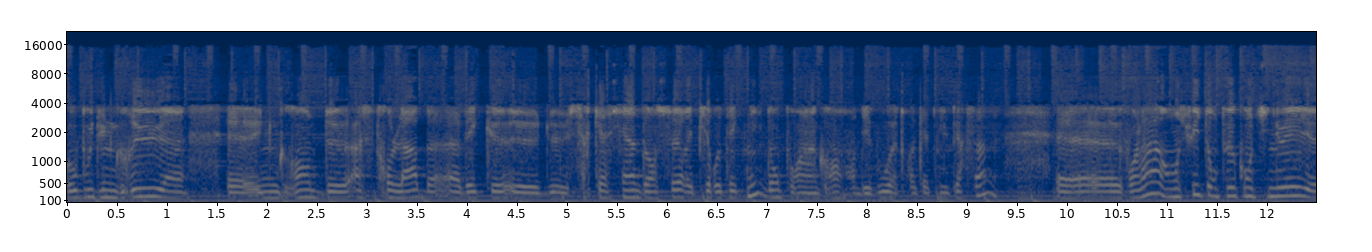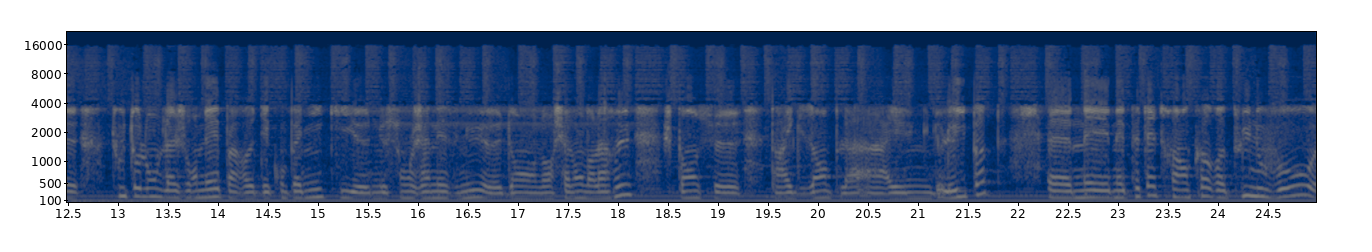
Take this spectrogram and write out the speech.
Au bout d'une grue, euh, une grande astrolabe avec de circassiens, danseurs et pyrotechniques, donc pour un grand rendez-vous à 3-4 000 personnes. Euh, voilà. Ensuite, on peut continuer euh, tout au long de la journée par euh, des compagnies qui ne sont jamais venues dans, dans Chalon dans la rue. Je pense, par exemple, à, le hip-hop, mais, peut-être encore plus nouveau.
